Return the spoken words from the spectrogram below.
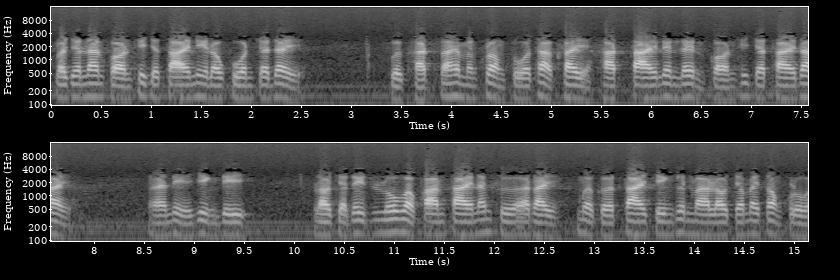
เพราะฉะนั้นก่อนที่จะตายนี่เราควรจะได้ ฝึกขัดซะให้มันคล่องตัวถ้าใครหัดตายเล่นๆก่อนที่จะตายได้อันนี้ยิ่งดี เราจะได้รู้ว่าความตายนั้นคืออะไร เมื่อเกิดตายจริงขึ้นมาเราจะไม่ต้องกลัว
